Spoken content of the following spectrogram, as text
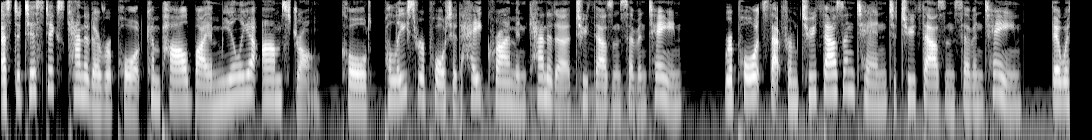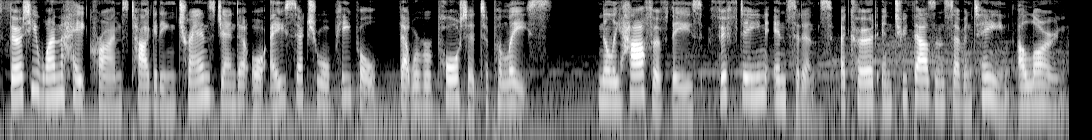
A Statistics Canada report compiled by Amelia Armstrong called Police Reported Hate Crime in Canada 2017 reports that from 2010 to 2017, there were 31 hate crimes targeting transgender or asexual people that were reported to police. Nearly half of these, 15 incidents, occurred in 2017 alone.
